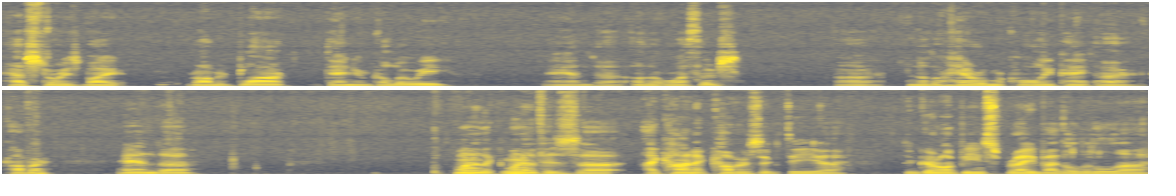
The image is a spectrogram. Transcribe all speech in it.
has stories by Robert Bloch, Daniel Galouye, and uh, other authors. Uh, another Harold McCauley uh, cover, and uh, one of the one of his uh, iconic covers, the the, uh, the girl being sprayed by the little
